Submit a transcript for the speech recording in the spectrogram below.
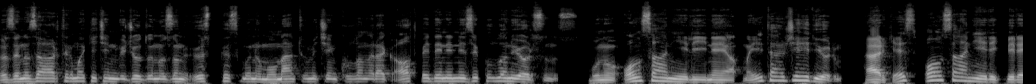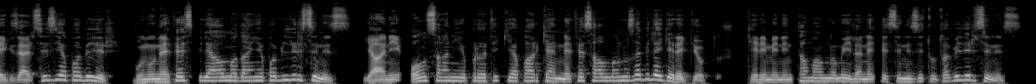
Hızınızı artırmak için vücudunuzun üst kısmını momentum için kullanarak alt bedeninizi kullanıyorsunuz. Bunu 10 saniyeliğine yapmayı tercih ediyorum. Herkes 10 saniyelik bir egzersiz yapabilir. Bunu nefes bile almadan yapabilirsiniz. Yani 10 saniye pratik yaparken nefes almanıza bile gerek yoktur. Kelimenin tam anlamıyla nefesinizi tutabilirsiniz.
